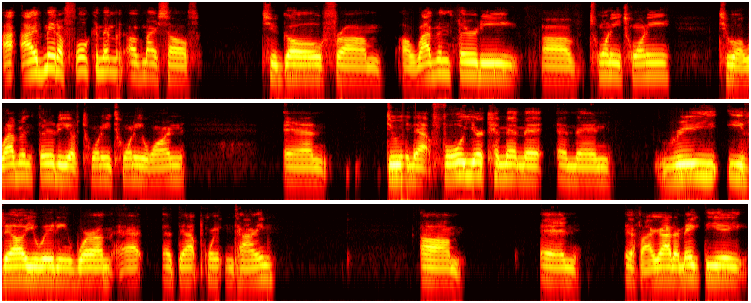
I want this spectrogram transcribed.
I, i've made a full commitment of myself to go from 11:30 of 2020 to 11:30 of 2021 and doing that full year commitment and then re-evaluating where I'm at at that point in time. Um, and if I got to make the,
